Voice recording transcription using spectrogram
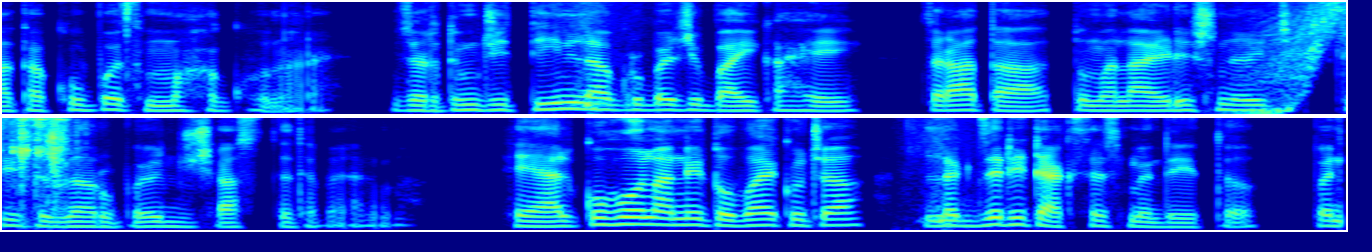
आता खूपच महाग होणार आहे. जर तुमची तीन लाख रुपयाची बाईक आहे तर आता तुम्हाला ॲडिशनली छत्तीस हजार रुपये जास्त द्यावे लागणार. हे अल्कोहोल आणि टोबॅकोच्या लक्झरी टॅक्सेसमध्ये येतं. पण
